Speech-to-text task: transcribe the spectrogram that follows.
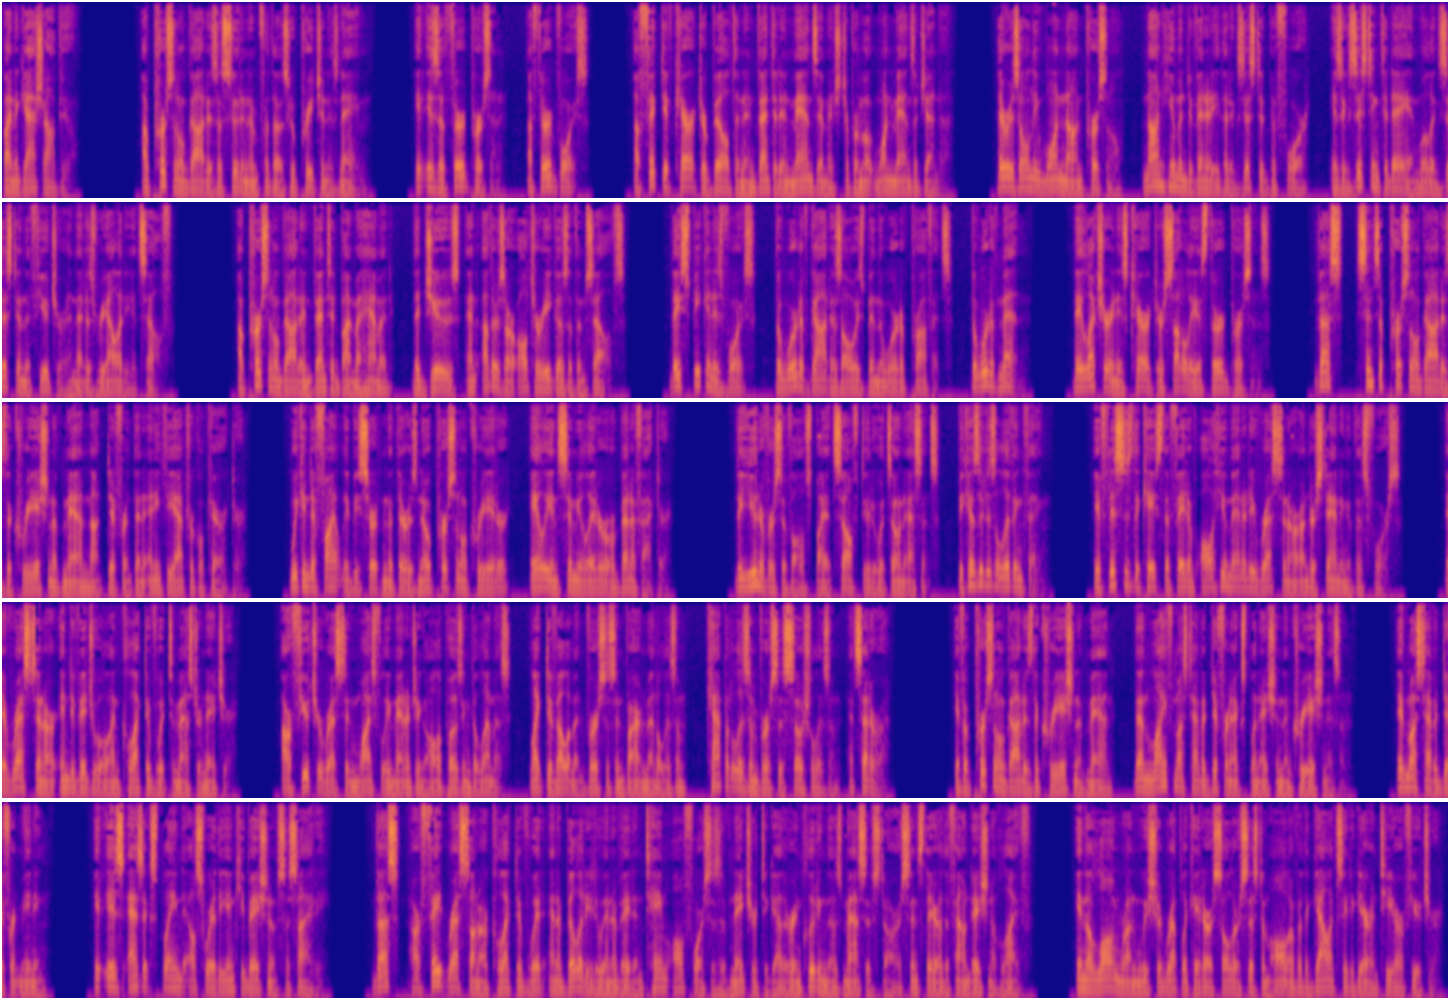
By Nagash Abdu. A personal God is a pseudonym for those who preach in his name. It is a third person, a third voice. A fictive character built and invented in man's image to promote one man's agenda. There is only one non personal, non human divinity that existed before, is existing today, and will exist in the future, and that is reality itself. A personal God invented by Muhammad, the Jews, and others are alter egos of themselves. They speak in his voice, the word of God has always been the word of prophets, the word of men. They lecture in his character subtly as third persons. Thus, since a personal God is the creation of man not different than any theatrical character, we can defiantly be certain that there is no personal creator, alien simulator, or benefactor. The universe evolves by itself due to its own essence, because it is a living thing. If this is the case, the fate of all humanity rests in our understanding of this force. It rests in our individual and collective wit to master nature. Our future rests in wisely managing all opposing dilemmas, like development versus environmentalism, capitalism versus socialism, etc. If a personal God is the creation of man, then life must have a different explanation than creationism. It must have a different meaning. It is, as explained elsewhere, the incubation of society. Thus, our fate rests on our collective wit and ability to innovate and tame all forces of nature together, including those massive stars, since they are the foundation of life. In the long run, we should replicate our solar system all over the galaxy to guarantee our future.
